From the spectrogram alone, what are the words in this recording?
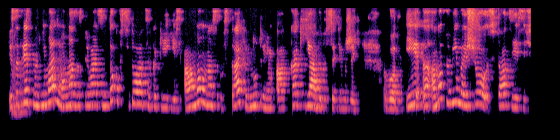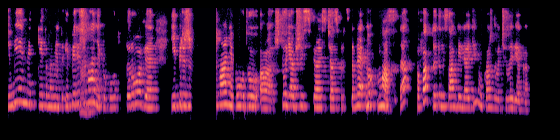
и, соответственно, внимание у нас застревается не только в ситуациях, какие есть, а оно у нас в страхе внутреннем, а как я буду с этим жить, вот, и э, оно помимо еще ситуации есть и семейные какие-то моменты, и переживания mm-hmm. по поводу здоровья, и переживания переживания по поводу, а, что я вообще себя сейчас представляю, ну, масса, да, по факту это на самом деле один у каждого человека.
